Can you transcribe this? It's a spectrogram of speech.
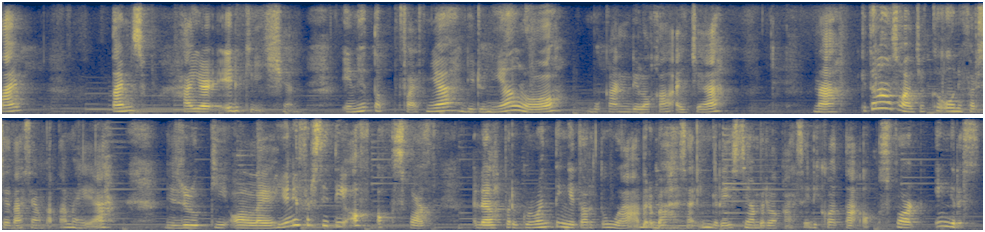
Time Times Higher Education. Ini top 5-nya di dunia loh, bukan di lokal aja. Nah, kita langsung aja ke universitas yang pertama ya. Diduduki oleh University of Oxford. Adalah perguruan tinggi tertua berbahasa Inggris yang berlokasi di kota Oxford, Inggris.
